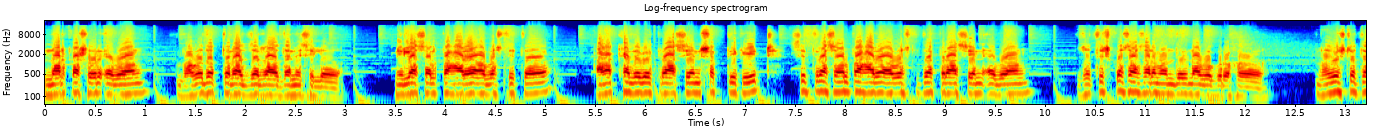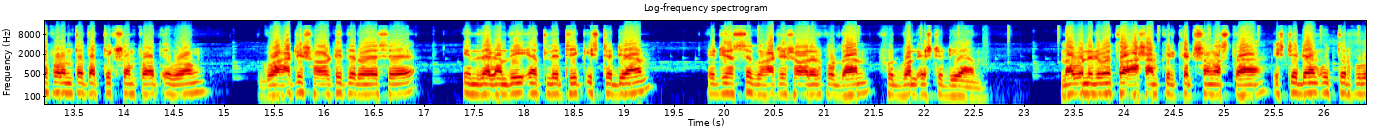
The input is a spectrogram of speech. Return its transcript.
নরকাসুর এবং ভগদত্ত রাজ্যের রাজধানী ছিল। নীলাচল পাহাড়ে অবস্থিত কামাখ্যা দেবীর প্রাচীন শক্তিপীঠ, চিত্রাচল পাহাড়ে অবস্থিত প্রাচীন এবং জ্যোতিষ্ক চাচার মন্দির নবগ্রহ। ভবিষ্যতে পরন্ততাত্ত্বিক সম্পদ এবং গুয়াহাটি শহরটিতে রয়েছে ইন্দিরা গান্ধী অ্যাথলেটিক স্টেডিয়াম। এটি হচ্ছে গুয়াহাটি শহরের প্রধান ফুটবল স্টেডিয়াম। নবনির্মিত আসাম ক্রিকেট সংস্থা স্টেডিয়াম উত্তর পূর্ব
